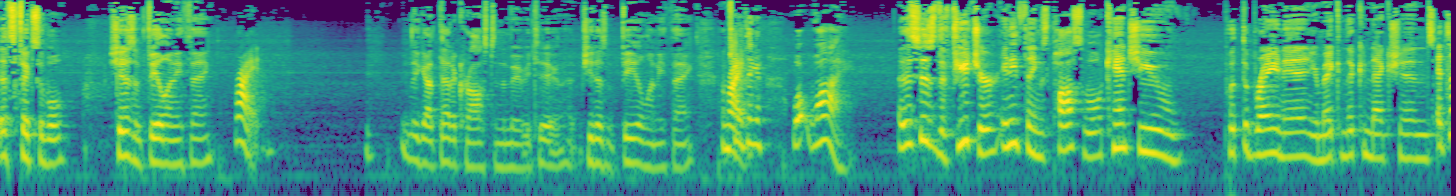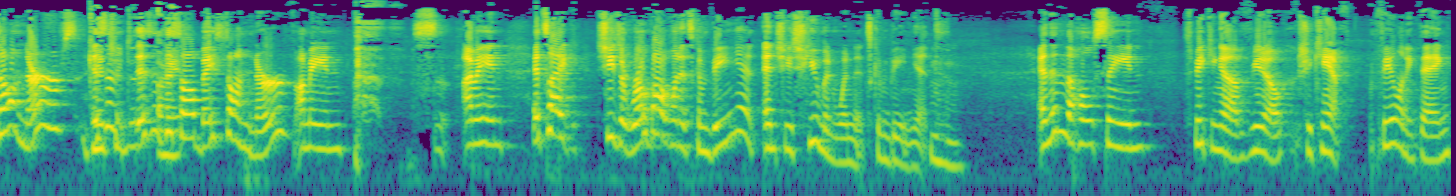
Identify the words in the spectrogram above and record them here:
it's fixable. She doesn't feel anything. right, They got that across in the movie too. She doesn't feel anything. I'm right. thinking, what? Why? This is the future. Anything's possible. Can't you put the brain in? You're making the connections. It's all nerves. Can't Isn't do- isn't I this all based on nerve? I mean, I mean, it's like she's a robot when it's convenient, and she's human when it's convenient. Mm-hmm. And then the whole scene. Speaking of, you know, she can't feel anything.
